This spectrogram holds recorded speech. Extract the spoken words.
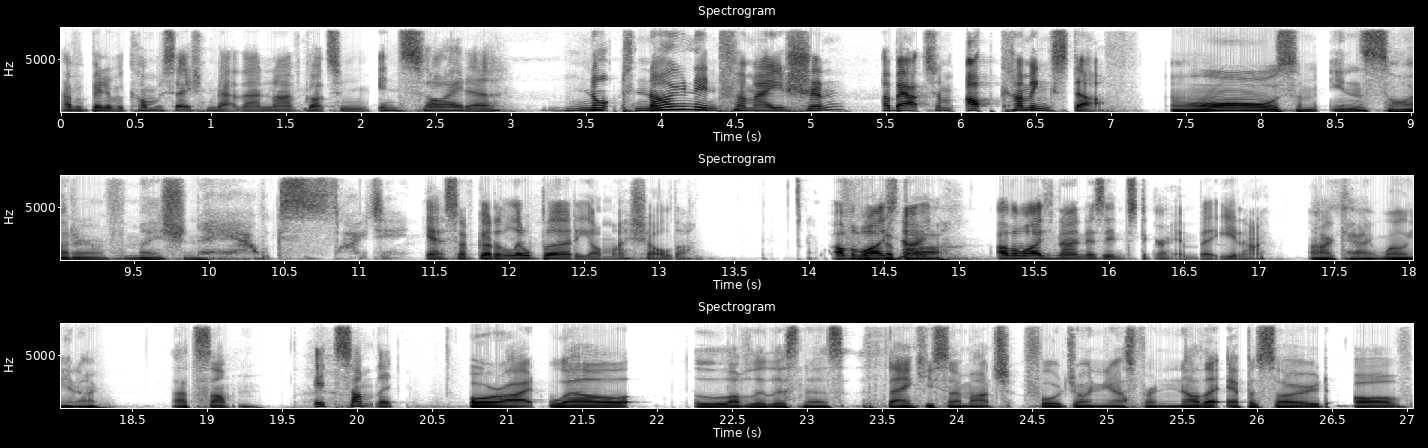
have a bit of a conversation about that. And I've got some insider, not known information about some upcoming stuff. Oh, some insider information. How exciting. Yes, I've got a little birdie on my shoulder. Otherwise known, otherwise known as Instagram. But you know, Okay, well, you know, that's something. it's something. All right. Well, lovely listeners, thank you so much for joining us for another episode of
